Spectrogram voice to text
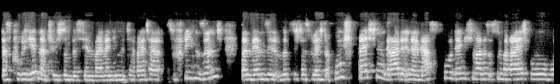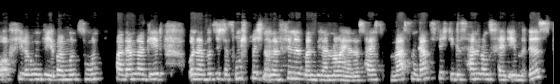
das korreliert natürlich so ein bisschen, weil wenn die Mitarbeiter zufrieden sind, dann werden sie, wird sich das vielleicht auch umsprechen. Gerade in der Gastro, denke ich mal, das ist ein Bereich, wo, wo auch viel irgendwie über Mund zu Mund Propaganda geht und dann wird sich das rumsprechen und dann findet man wieder neue. Das heißt, was ein ganz wichtiges Handlungsfeld eben ist,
